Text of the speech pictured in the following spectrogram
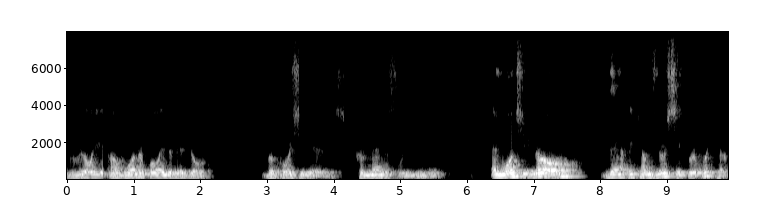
really a wonderful individual, but boy, she is tremendously unique. And once you know then it becomes your secret with her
